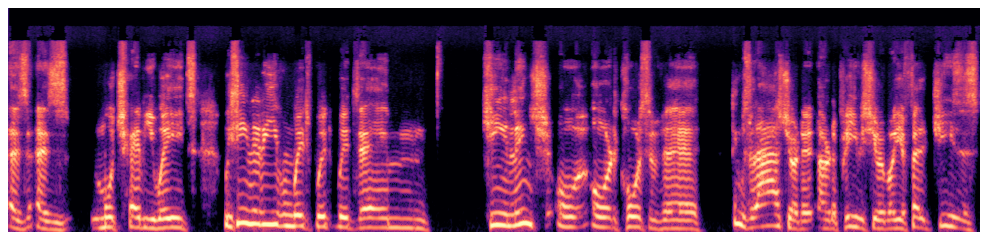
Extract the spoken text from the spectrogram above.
as as much heavy weights. We've seen it even with with with um, Lynch over, over the course of uh, I think it was last year or the, or the previous year, where you felt Jesus,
